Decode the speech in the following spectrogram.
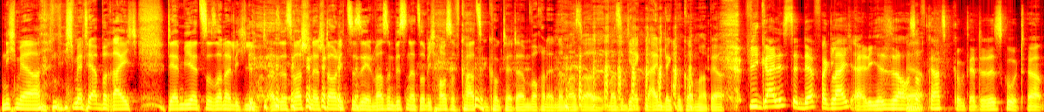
nicht mehr nicht mehr der Bereich, der mir jetzt so sonderlich liegt. Also das war schon erstaunlich zu sehen. War so ein bisschen, als ob ich House of Cards geguckt hätte am Wochenende, mal so, mal so direkt einen Einblick bekommen habe. Ja. Wie geil ist denn der Vergleich eigentlich, dass ich House ja. of Cards geguckt hätte? Das ist gut. Ja.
